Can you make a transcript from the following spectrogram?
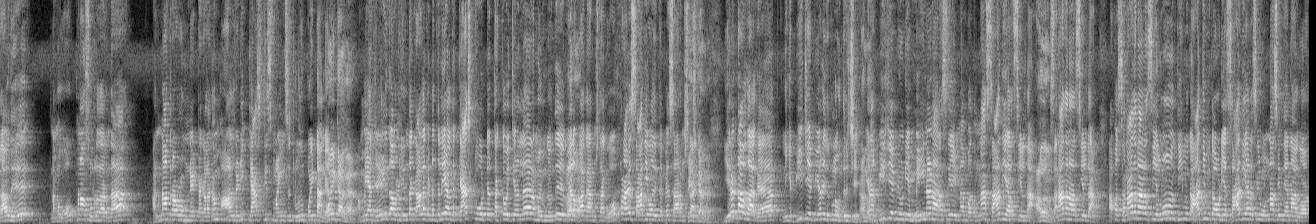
அதாவது நம்ம ஓப்பனா சொல்றதா இருந்தா Anna Dravida Munnetra Kazhagam already castes mind செட்ல இருந்து போயிட்டாங்க போயிட்டாங்க அம்மையார் ஜெயலலிதா அவர்கள் இருந்த காலகட்டத்திலேயே அந்த கேஸ்ட் ஓட்டை தக்க வைக்கிறதுல நம்ம இவங்க வந்து வேலை. பார்க்க ஆரம்பிச்சிட்டாங்க ஓப்பனாவே சாதியவாதத்தை பேச ஆரம்பிச்சிட்டாங்க. இரண்டாவதாக நீங்க பிஜேபி வரை இதுக்குள்ள வந்துருச்சு. ஏன்னா பிஜேபியுடைய மெயினான அரசியல் என்ன பார்த்தோம்னா சாதி அரசியல் தான். சனாதன அரசியல் தான். அப்ப சனாதன அரசியலும் திமுக அதிமுகவுடைய சாதி அரசியலும் ஒண்ணா சேர்ந்து என்ன ஆகும்?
